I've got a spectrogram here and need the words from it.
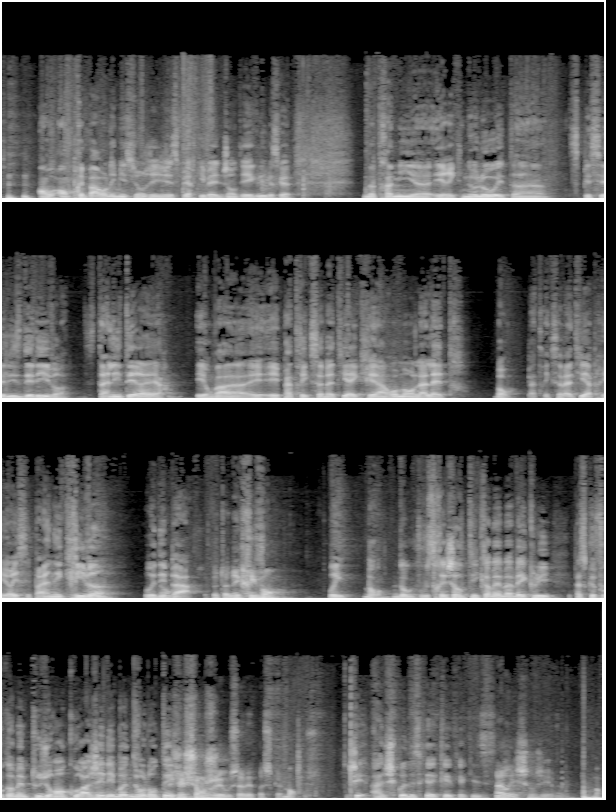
en, en préparant l'émission, j'espère qu'il va être gentil avec lui, parce que notre ami euh, Éric Nolot est un spécialiste des livres, c'est un littéraire. Et, on va, et, et Patrick Sabatier a écrit un roman, La Lettre. Bon, Patrick Sabatier, a priori, c'est pas un écrivain au départ. C'est un écrivain. Oui, bon, donc vous serez gentil quand même avec lui, parce qu'il faut quand même toujours encourager les bonnes volontés. J'ai changé, vous savez, Pascal. Bon. Ah, je connais quelqu'un qui dit ça. Ah oui changé. ouais. Bon.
